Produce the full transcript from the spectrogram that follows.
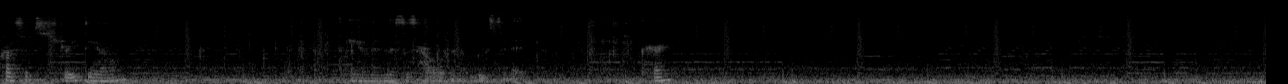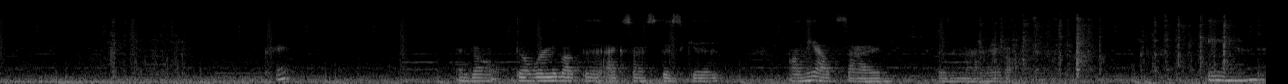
press it straight down, and then this is how we're gonna loosen it, okay? And don't, don't worry about the excess biscuit on the outside. Doesn't matter at all. And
